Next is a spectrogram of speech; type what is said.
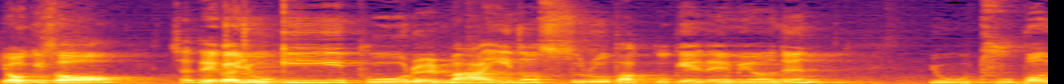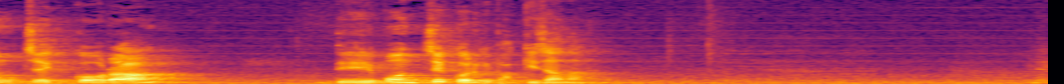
여기서 자, 내가 여기 부호를 마이너스로 바꾸게 되면은 요 두 번째 거랑 네 번째 거 이렇게 바뀌잖아. 네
